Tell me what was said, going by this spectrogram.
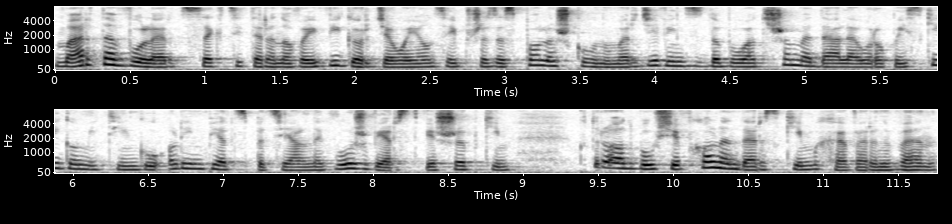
Marta Wulert z sekcji terenowej WIGOR działającej przy zespole szkół nr 9 zdobyła trzy medale europejskiego meetingu Olimpiad Specjalnych w łyżwiarstwie szybkim, który odbył się w holenderskim Heverenven.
